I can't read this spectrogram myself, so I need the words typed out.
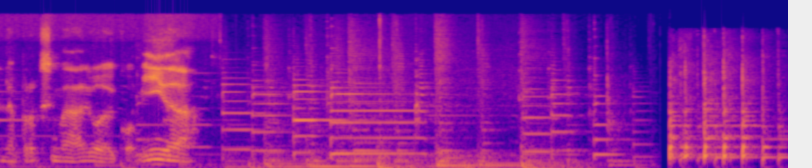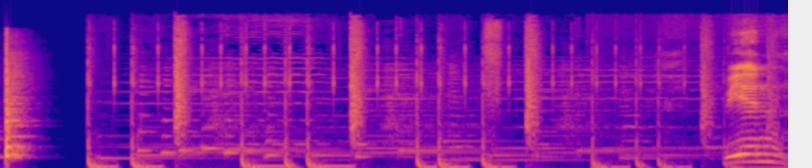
en la próxima de algo de comida. Bien,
